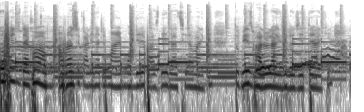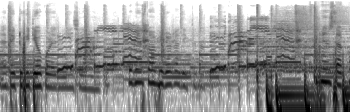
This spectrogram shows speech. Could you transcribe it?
তো ফ্রেন্ডস দেখো, আম- আমরা হচ্ছে কালীঘাটের মায়ের মন্দিরের পাশ দিয়ে যাচ্ছিলাম আর কি। তো বেশ ভালো লাগছিল যেতে আর কি। তো একটু ভিডিও করে নিয়েছিলাম আর কি। তো ফ্রেন্ডস তোমার ভিডিওটা দেখতে থাকো। ফ্রেন্ডস দেখো,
